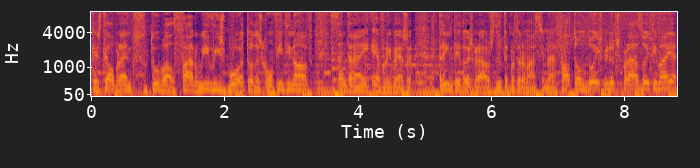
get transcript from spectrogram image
Castelo Branco, Setúbal, Faro e Lisboa todas com 29, Santarém, Évora e Beja 32 graus de temperatura máxima. Faltam dois minutos para as 8h30.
